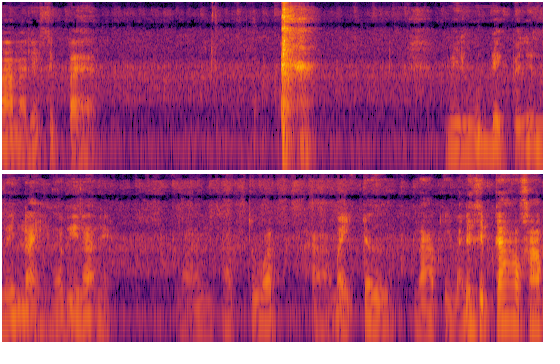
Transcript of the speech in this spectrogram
นะหมายเลขสิบแปดไม่รู้เด็กไปเล่นไว้ไหนนะพี่นะเนี่ยไม้ครับจะวัดหาไม่เจอนะครับนี่หมายเลขสิบเก้าครับ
